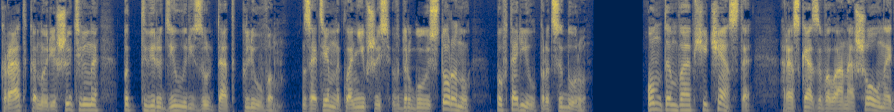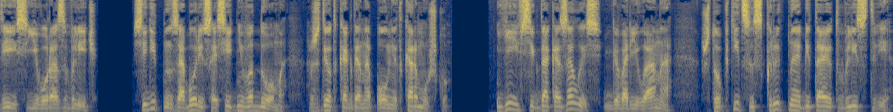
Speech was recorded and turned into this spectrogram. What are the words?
кратко, но решительно подтвердил результат клювом. Затем, наклонившись в другую сторону, повторил процедуру. «Он там вообще часто», — рассказывала она Шоу, надеясь его развлечь. «Сидит на заборе соседнего дома, ждет, когда наполнит кормушку». Ей всегда казалось, — говорила она, — что птицы скрытно обитают в листве.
